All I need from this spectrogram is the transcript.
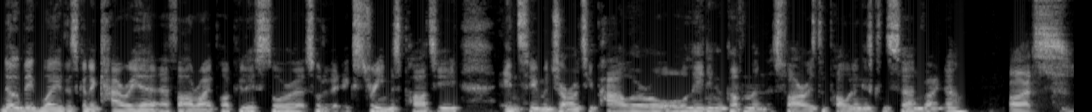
no big wave that's going to carry a, a far right populist or a sort of extremist party into majority power or, or leading a government as far as the polling is concerned right now. Well, that's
